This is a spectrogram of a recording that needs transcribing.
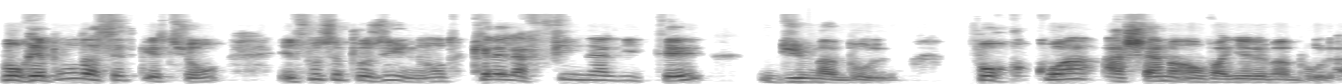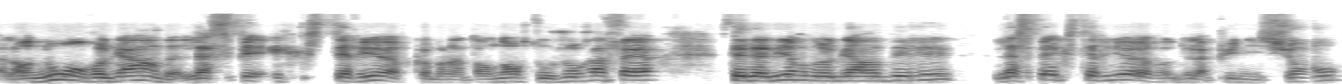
pour répondre à cette question, il faut se poser une autre. Quelle est la finalité du Maboul? Pourquoi Hachem a envoyé le Maboul? Alors nous, on regarde l'aspect extérieur, comme on a tendance toujours à faire, c'est-à-dire regarder l'aspect extérieur de la punition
